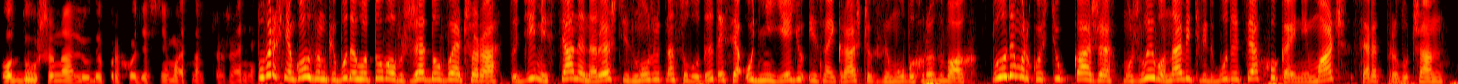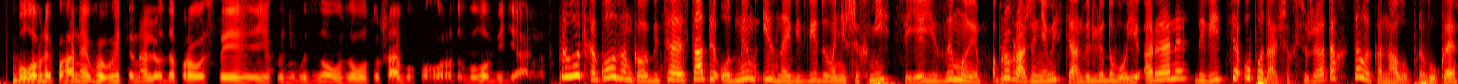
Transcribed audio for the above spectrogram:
Одушена, люди приходять знімати напряження. Поверхня ковзанки буде готова вже до вечора. Тоді містяни нарешті зможуть насолодитися однією із найкращих зимових розваг. Володимир Костюк каже, можливо, навіть відбудеться хокейний матч серед прилучан. Було б непогано, якби вийти на льод, провести яку-небудь знову золоту шайбу по городу. Було б ідеально. Прилуцька ковзанка обіцяє стати одним із найвідвідуваніших місць цієї зими. А про враження містян від льодової арени дивіться у подальших сюжетах телеканалу Прилуки.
